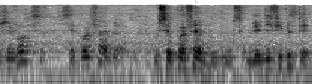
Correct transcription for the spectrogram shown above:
j'évoque ses points faibles, ou ses points faibles, ou, les difficultés.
